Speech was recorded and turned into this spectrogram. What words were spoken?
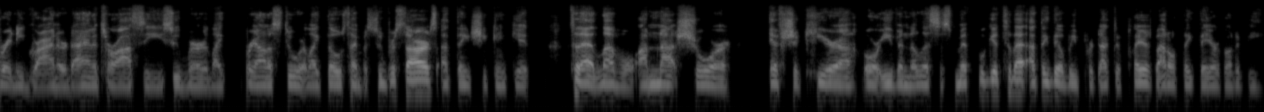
Brittney Griner, Diana Taurasi, Super, like Breanna Stewart, like those type of superstars. I think she can get to that level. I'm not sure if Shakira or even NaLyssa Smith will get to that. I think they'll be productive players, but I don't think they are going to be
